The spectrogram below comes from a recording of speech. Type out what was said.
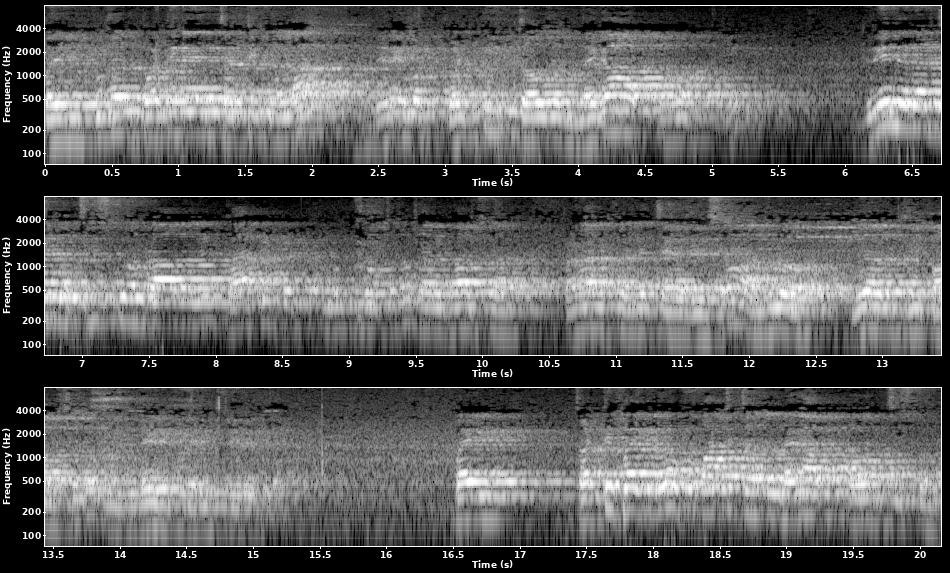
by two thousand twenty nine thirty కల్లా వేరే ట్వంటీ థౌసండ్ మెగా పవర్ గ్రీన్ ఎనర్జీలో తీసుకొని రావాలని టార్గెట్ పెట్టుకుని అందులో న్యూ ఎనర్జీ పాలసీలో very clear by thirty five కల్లా ఫార్టీ థౌసండ్ మెగావాట్ పవర్ తీసుకొని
